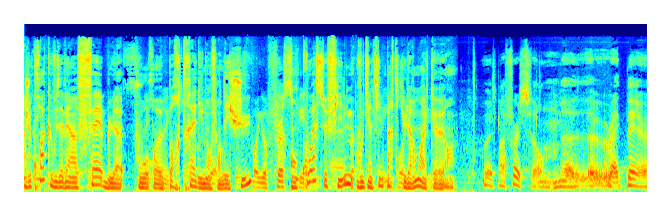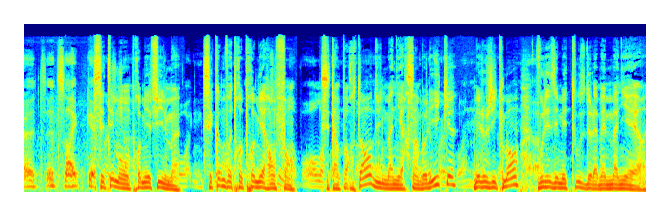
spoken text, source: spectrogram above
Je crois que vous avez un faible pour euh, Portrait d'une enfant déchue. En quoi ce film vous tient-il particulièrement à cœur? C'était mon premier film. C'est comme votre premier enfant. C'est important d'une manière symbolique, mais logiquement, vous les aimez tous de la même manière.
